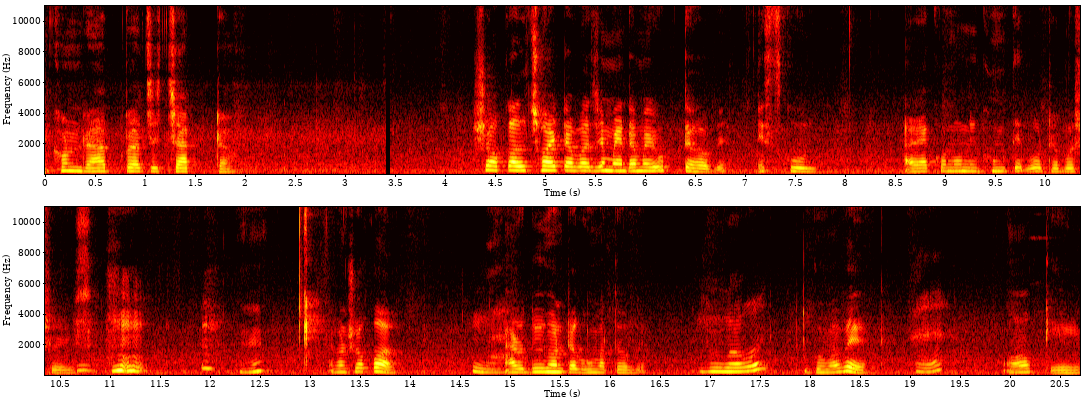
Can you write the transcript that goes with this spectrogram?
এখন রাত বাজে চারটা। সকাল ছয়টা বাজে ম্যাডামের উঠতে হবে স্কুল। আর এখন উনি ঘুম থেকে উঠে বসে রয়েছে। হুম? এখন সকাল? আরও দুই ঘণ্টা ঘুমাতে হবে। ঘুমাবো? ঘুমাবে? হ্যাঁ। ওকে।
